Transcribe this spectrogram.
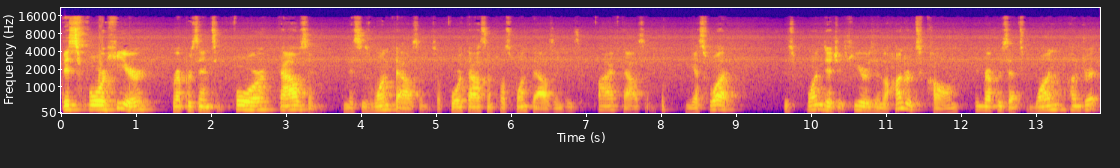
This 4 here represents 4,000. And this is 1,000. So 4,000 plus 1,000 is 5,000. And guess what? This one digit here is in the hundreds column. It represents 100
